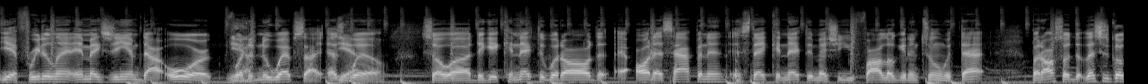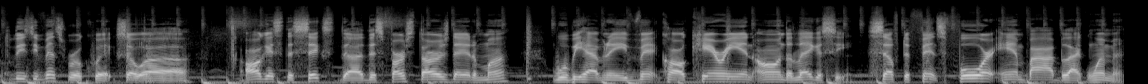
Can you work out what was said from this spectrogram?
Yeah, freethelandmxgm.org for Yeah. the new website as Yeah. well. So uh, to get connected with all the all that's happening and stay connected, make sure you follow, get in tune with that. But also, let's just go through these events real quick. So uh, August the sixth, uh, this first Thursday of the month, we'll be having an event called "Carrying On the Legacy: Self Defense for and by Black Women."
